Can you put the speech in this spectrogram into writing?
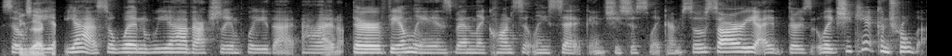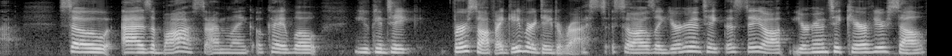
So Exactly. we yeah, so when we have actually employee that had their family has been like constantly sick and she's just like, I'm so sorry. I there's like she can't control that. So as a boss, I'm like, okay, well, you can take first off, I gave her a day to rest. So I was like, you're gonna take this day off, you're gonna take care of yourself,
